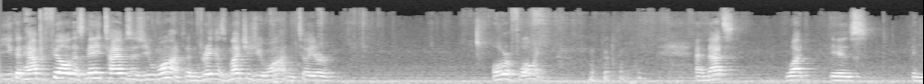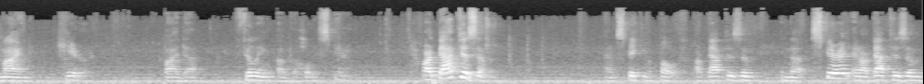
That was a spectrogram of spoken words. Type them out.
you can have it filled as many times as you want and drink as much as you want until you're overflowing. and that's what is in mind here by the filling of the Holy Spirit. Our baptism, and I'm speaking of both, our baptism in the spirit and our baptism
